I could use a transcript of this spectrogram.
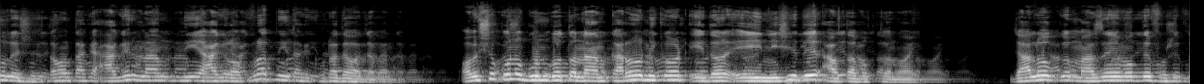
চলে এসেছে, তখন তাকে আগের নাম নিয়ে, আগের অপরাধ নিয়ে তাকে খোটা দেওয়া যাবে না। অবশ্য কোনো গুণগত নাম কারও নিকট এই এই নিষেধের আওতাভুক্ত নয়। যা লোক মাঝে মধ্যে প্রসিদ্ধ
